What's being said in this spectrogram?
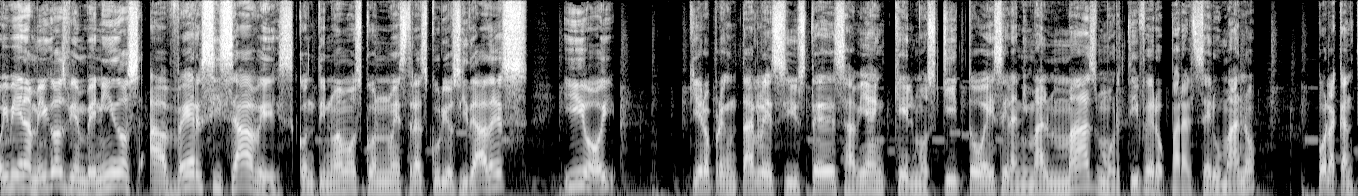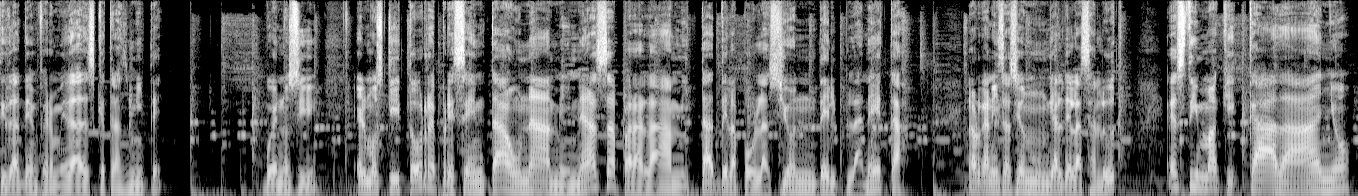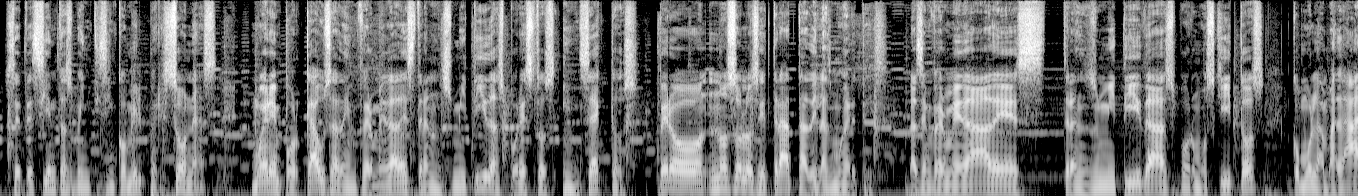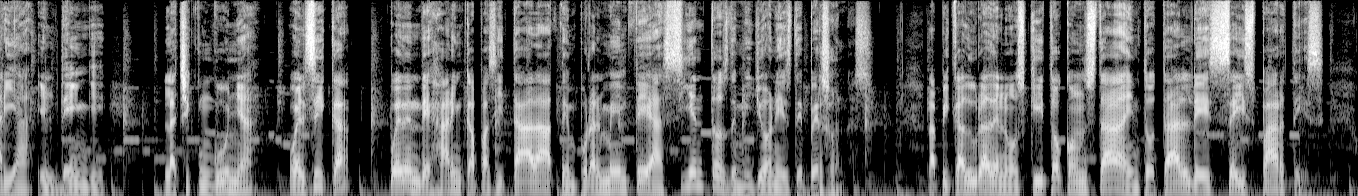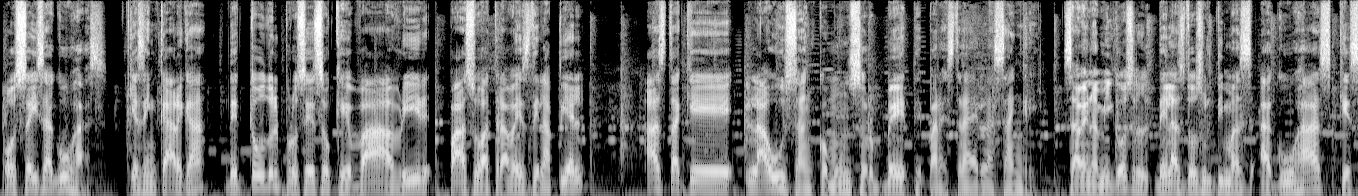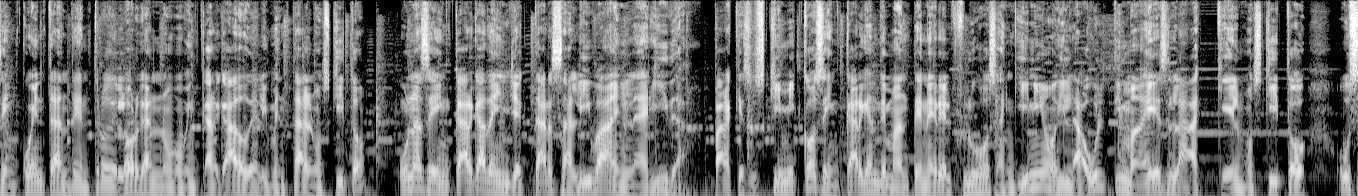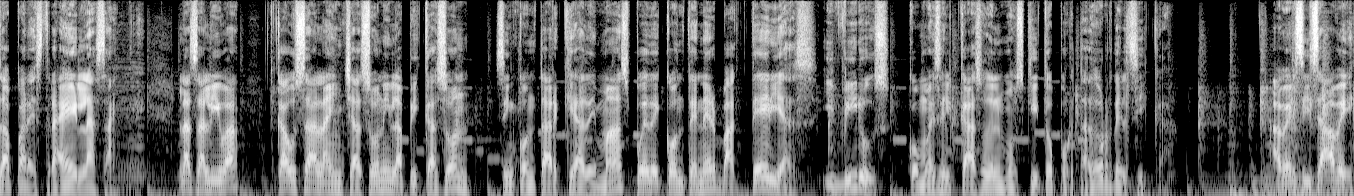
Muy bien amigos, bienvenidos a Ver si sabes. Continuamos con nuestras curiosidades y hoy quiero preguntarles si ustedes sabían que el mosquito es el animal más mortífero para el ser humano por la cantidad de enfermedades que transmite. Bueno, sí, el mosquito representa una amenaza para la mitad de la población del planeta. La Organización Mundial de la Salud estima que cada año 725 mil personas mueren por causa de enfermedades transmitidas por estos insectos. Pero no solo se trata de las muertes. Las enfermedades transmitidas por mosquitos, como la malaria, el dengue, la chikungunya o el Zika, pueden dejar incapacitada temporalmente a cientos de millones de personas. La picadura del mosquito consta en total de seis partes o seis agujas, que se encarga de todo el proceso que va a abrir paso a través de la piel hasta que la usan como un sorbete para extraer la sangre. Saben amigos, de las dos últimas agujas que se encuentran dentro del órgano encargado de alimentar al mosquito, una se encarga de inyectar saliva en la herida para que sus químicos se encarguen de mantener el flujo sanguíneo y la última es la que el mosquito usa para extraer la sangre. La saliva causa la hinchazón y la picazón, sin contar que además puede contener bacterias y virus, como es el caso del mosquito portador del Zika. A ver si sabe,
